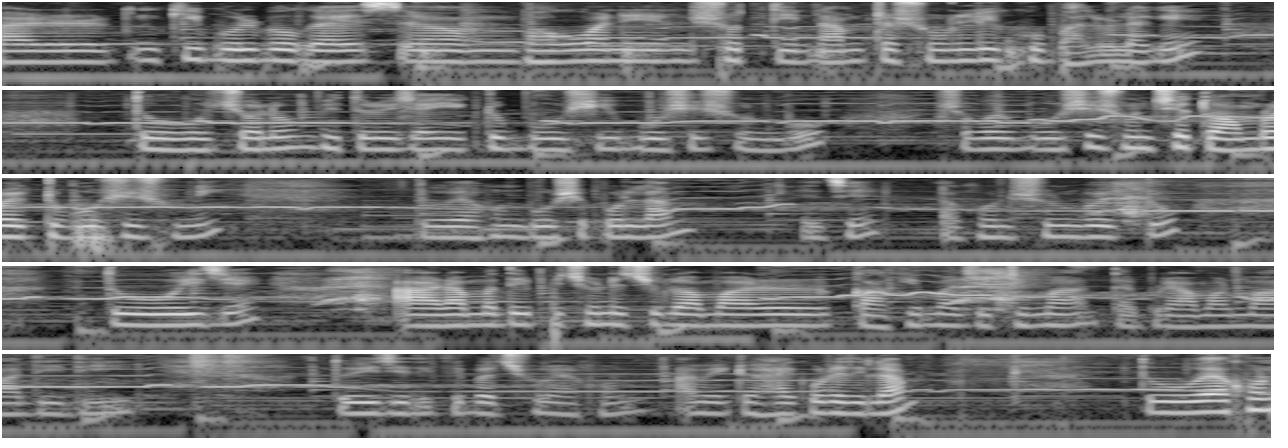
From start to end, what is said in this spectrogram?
আর কি বলব গ্যাস ভগবানের সত্যি নামটা শুনলে খুব ভালো লাগে। তো চলো ভেতরে যাই, একটু বসি, বসে শুনব। সবাই বসে শুনছে তো, আমরাও একটু বসে শুনি। তো এখন বসে পড়লাম, এই যে এখন শুনব একটু। তো এই যে, আর আমাদের পিছনে ছিল আমার কাকিমা, জেঠিমা, তারপরে আমার মা, দিদি। তো এই যে দেখতে পাচ্ছ এখন, আমি একটু হাই করে দিলাম। তো এখন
